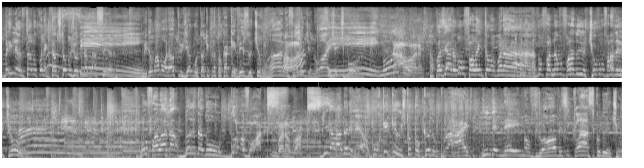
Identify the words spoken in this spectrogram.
Brilhantando conectados. Tamo junto, meu Sim. parceiro. Me deu uma moral outro dia, botou aqui pra tocar QVs do Tijuana. Ó. Falou de nós, gente boa. Sim, muito. Da hora. Rapaziada, vamos falar então agora. Vamos falar, não, vamos falar do YouTube, vamos falar do YouTube. Vamos falar da banda do Bonovox. Bonovox. Diga lá, Dani Mel, por que, que eu estou tocando Pride in the Name of Love, esse clássico do YouTube?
